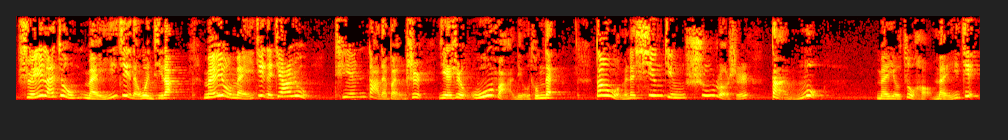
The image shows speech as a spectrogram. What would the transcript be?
谁来做媒介的问题了？没有媒介的加入，天大的本事也是无法流通的。当我们的心经疏弱时，胆木没有做好媒介，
